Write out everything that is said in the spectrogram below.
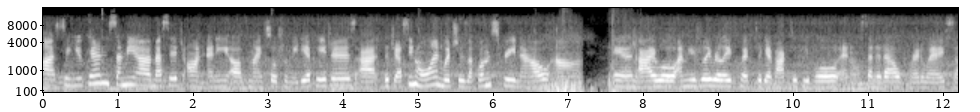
Uh, so you can send me a message on any of my social media pages at the Jesse Nolan, which is up on the screen now. Um, and I will. I'm usually really quick to get back to people, and I'll send it out right away. So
